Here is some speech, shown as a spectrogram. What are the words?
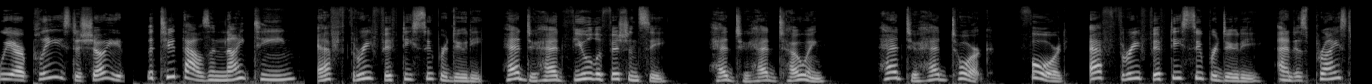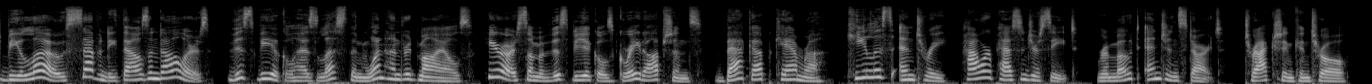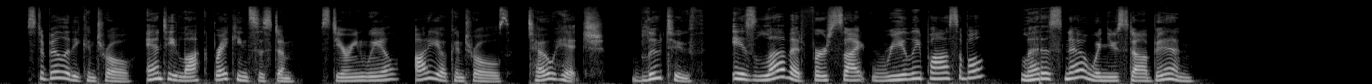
We are pleased to show you the 2019 F350 Super Duty. Head-to-head fuel efficiency, head-to-head towing, head-to-head torque. Ford F350 Super Duty and is priced below $70,000. This vehicle has less than 100 miles. Here are some of this vehicle's great options. Backup camera, keyless entry, power passenger seat, remote engine start, traction control, stability control, anti-lock braking system, steering wheel, audio controls, tow hitch, Bluetooth. Is love at first sight really possible? Let us know when you stop in.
